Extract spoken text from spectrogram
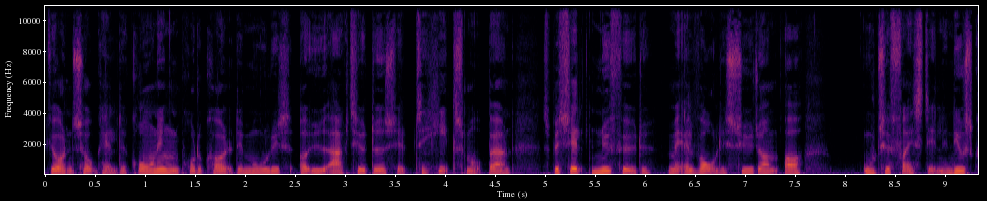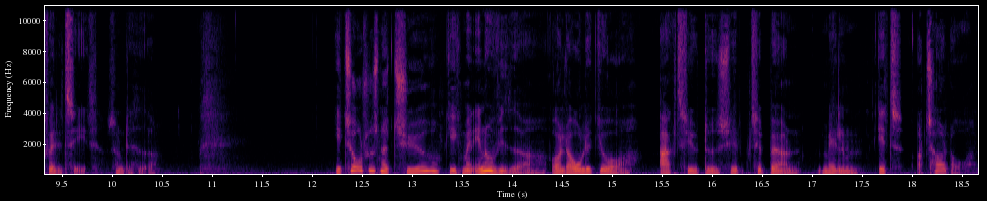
gjorde den såkaldte Groningen-protokol det muligt at yde aktiv dødshjælp til helt små børn, specielt nyfødte med alvorlig sygdom og utilfredsstillende livskvalitet, som det hedder. I 2020 gik man endnu videre og lovliggjorde aktiv dødshjælp til børn mellem 1 og 12 år.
